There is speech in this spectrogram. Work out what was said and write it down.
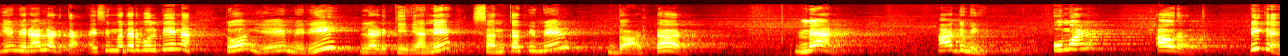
ये मेरा लड़का. ऐसी मदर बोलती है ना तो ये मेरी लड़की, यानी सन का फीमेल डॉटर मैन आदमी उमन औरत, ठीक है?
